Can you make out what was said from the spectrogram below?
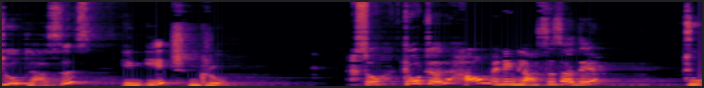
টু গ্লাসেস ইন ইচ গ্রুপ সো টোটাল হাউ মেনি গ্লাসেস আর দেয়ার টু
